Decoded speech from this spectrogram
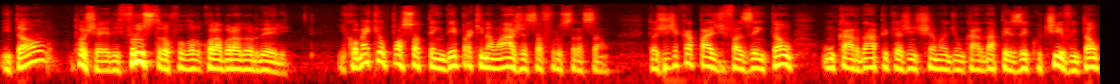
Então, poxa, ele frustra o colaborador dele. E como é que eu posso atender para que não haja essa frustração? Então a gente é capaz de fazer então um cardápio que a gente chama de um cardápio executivo. Então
